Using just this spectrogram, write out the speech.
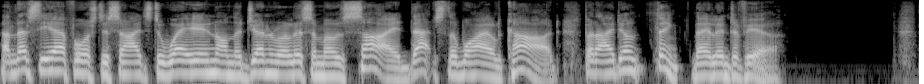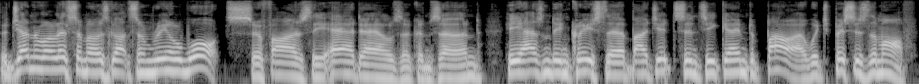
Unless the Air Force decides to weigh in on the Generalissimo's side, that's the wild card, but I don't think they'll interfere. The Generalissimo's got some real warts so far as the Airedales are concerned. He hasn't increased their budget since he came to power, which pisses them off.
